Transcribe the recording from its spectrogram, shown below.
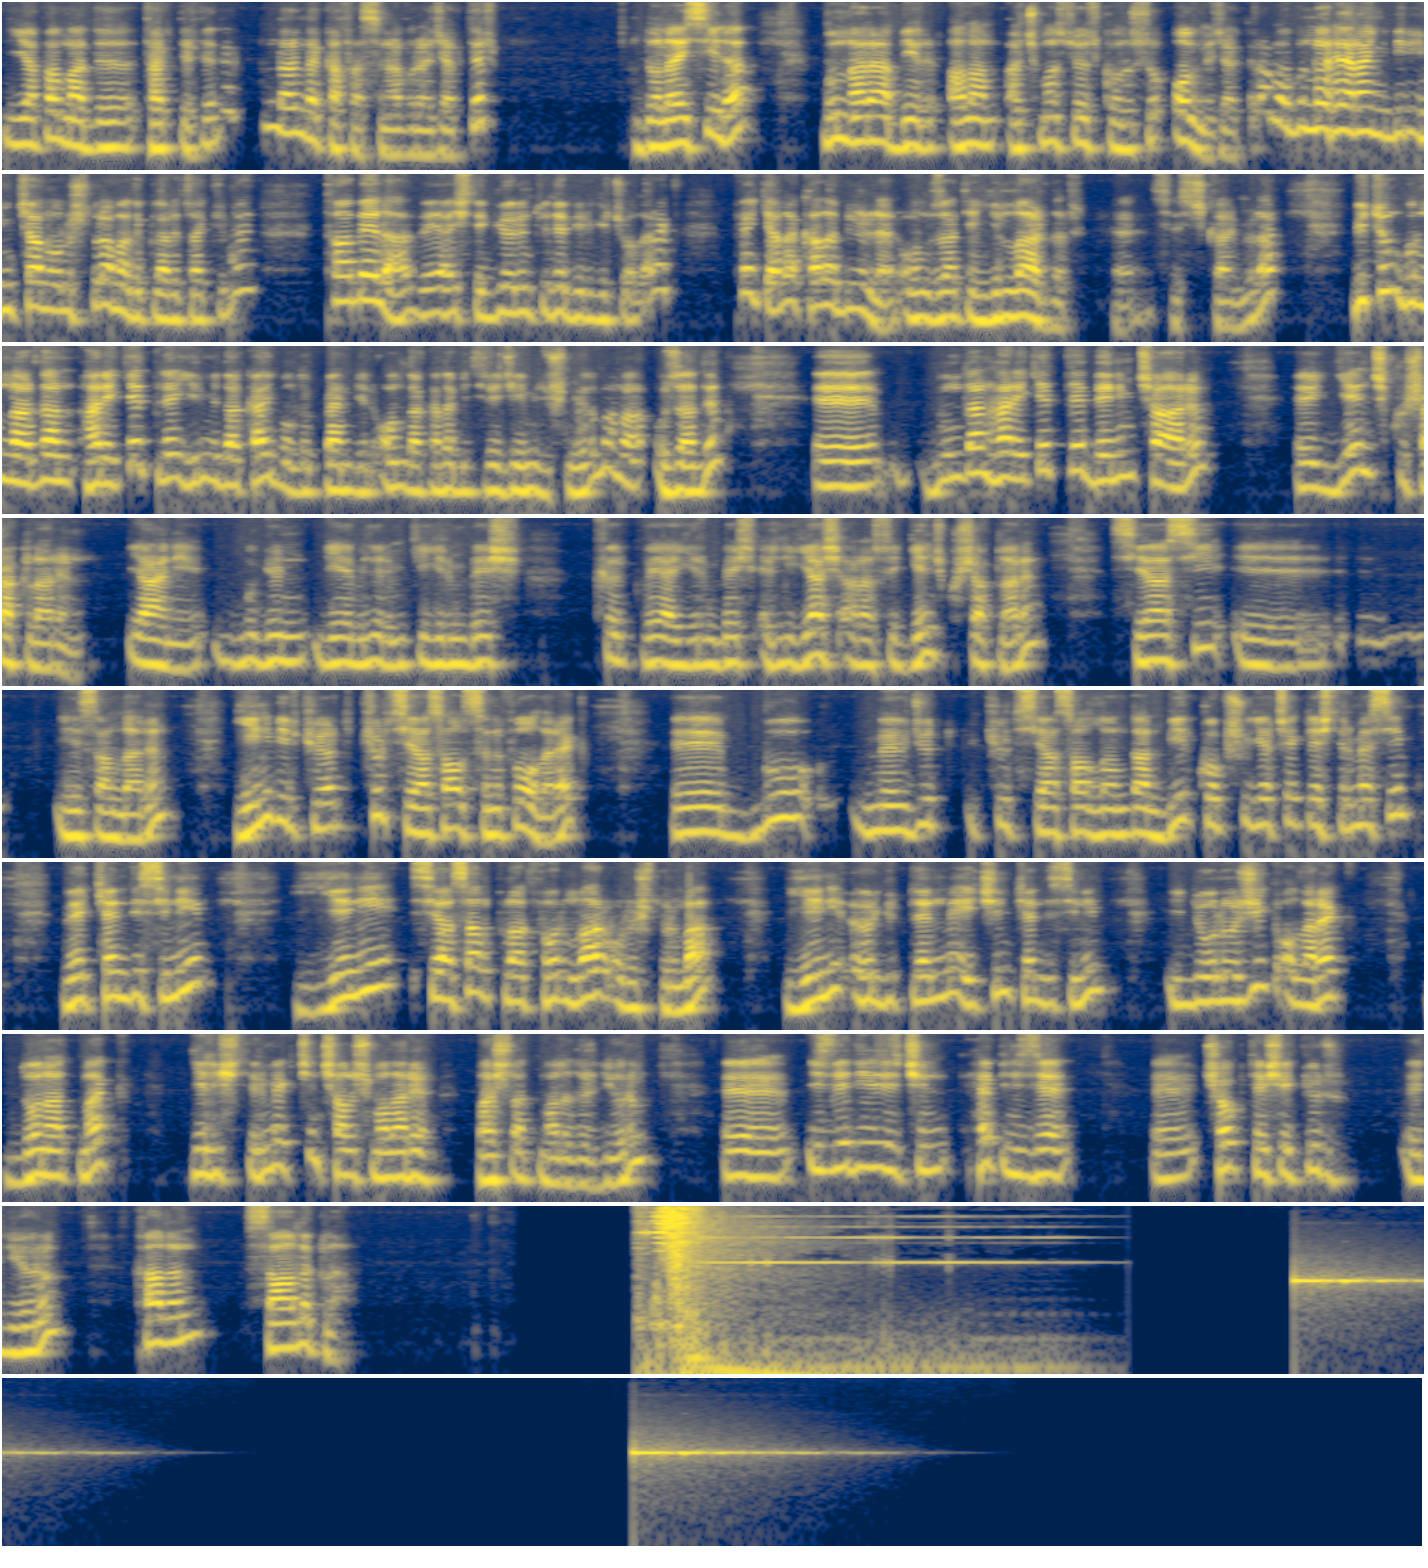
yapamadığı takdirde de bunların da kafasına vuracaktır. Dolayısıyla bunlara bir alan açma söz konusu olmayacaktır. Ama bunlar herhangi bir imkan oluşturamadıkları takdirde tabela veya işte görüntüde bir güç olarak pekala kalabilirler. Onu zaten yıllardır e, ses çıkarmıyorlar. Bütün bunlardan hareketle 20 dakikayı bulduk. Ben bir 10 dakikada bitireceğimi düşünüyordum ama uzadı. E, bundan hareketle benim çağrım e, genç kuşakların yani bugün diyebilirim ki 25 40 veya 25-50 yaş arası genç kuşakların siyasi e, insanların yeni bir Kürt, Kürt siyasal sınıfı olarak e, bu mevcut Kürt siyasallığından bir kopuşu gerçekleştirmesi ve kendisini yeni siyasal platformlar oluşturma, yeni örgütlenme için kendisini ideolojik olarak donatmak, geliştirmek için çalışmaları başlatmalıdır diyorum. Ee, izlediğiniz için hepinize e, çok teşekkür ediyorum. Kalın sağlıkla.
